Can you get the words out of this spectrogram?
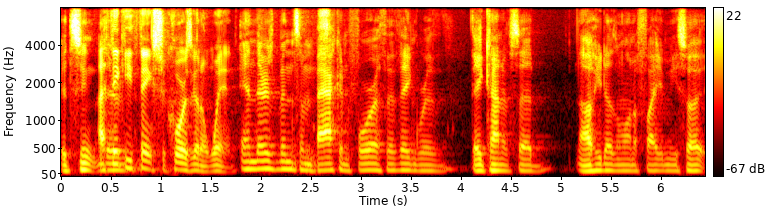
It seems. I think he thinks Shakur is going to win. and there's been some back and forth. I think where they kind of said, "No, he doesn't want to fight me." So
